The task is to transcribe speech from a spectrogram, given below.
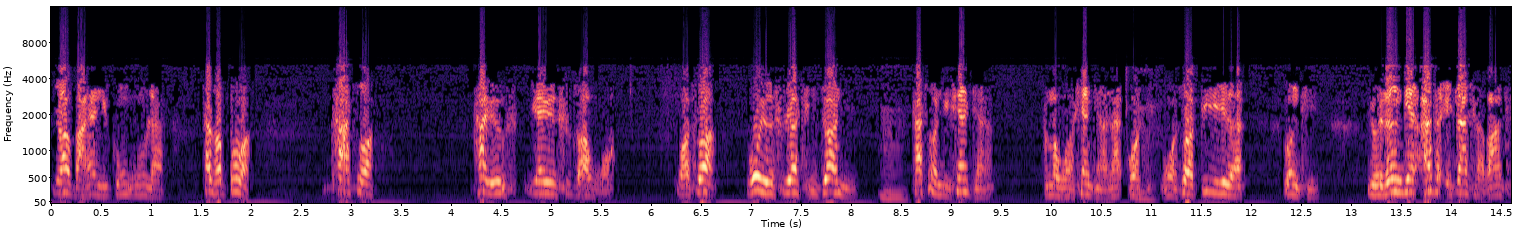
又要晚上你公公了。他说不，他说他有也有事找我。我说我有事要请教你。嗯，他说你先讲，那么我先讲了。我嗯我说第一个问题，有人念二十一张小房子，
